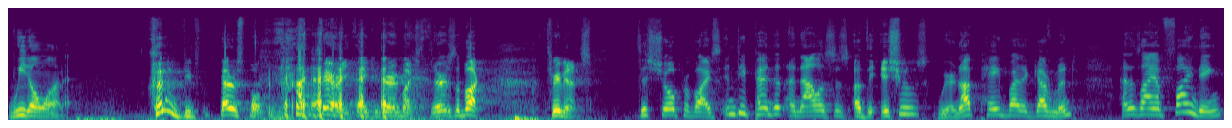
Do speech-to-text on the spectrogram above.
We don't want it couldn't be better spoken. Barry, thank you very much. There's the book. Three minutes. This show provides independent analysis of the issues. We are not paid by the government. And as I am finding,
